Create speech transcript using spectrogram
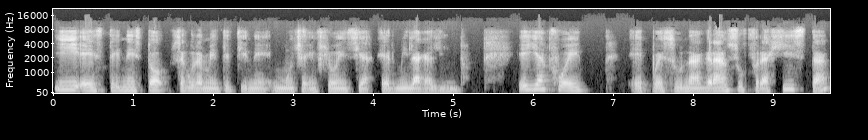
y este, en esto seguramente tiene mucha influencia Hermila Galindo. Ella fue eh, pues una gran sufragista,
